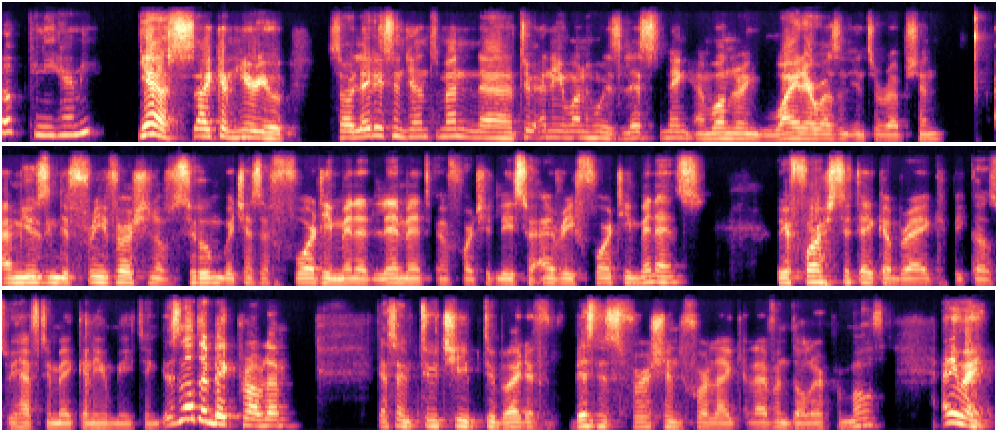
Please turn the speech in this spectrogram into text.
oh, can you hear me? Yes, I can hear you. So, ladies and gentlemen, uh, to anyone who is listening and wondering why there was an interruption, I'm using the free version of Zoom, which has a 40 minute limit, unfortunately. So, every 40 minutes, we're forced to take a break because we have to make a new meeting. It's not a big problem. Guess I'm too cheap to buy the business version for like $11 per month. Anyway,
